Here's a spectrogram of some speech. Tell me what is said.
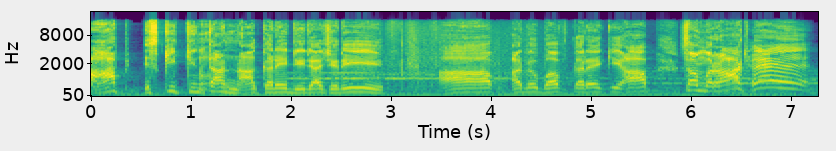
आप इसकी चिंता ना करें जीजा श्री आप अनुभव करें कि आप सम्राट हैं।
